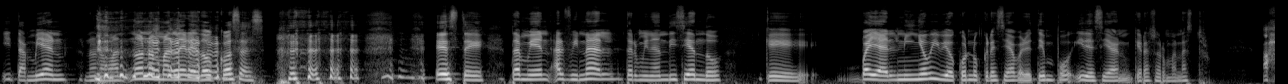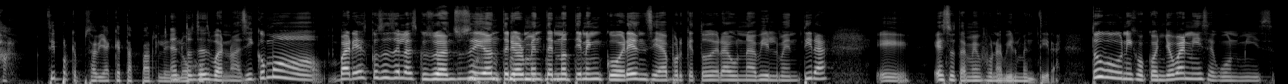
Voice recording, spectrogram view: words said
y también, no nomás, no nomás le heredó cosas. este, también al final terminan diciendo que, vaya, el niño vivió con Lucrecia varios tiempo y decían que era su hermanastro. ajá. Sí, porque pues había que taparle el Entonces, ojo. bueno, así como varias cosas de las que han sucedido anteriormente no tienen coherencia porque todo era una vil mentira, eh, Eso también fue una vil mentira. Tuvo un hijo con Giovanni, según mis...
